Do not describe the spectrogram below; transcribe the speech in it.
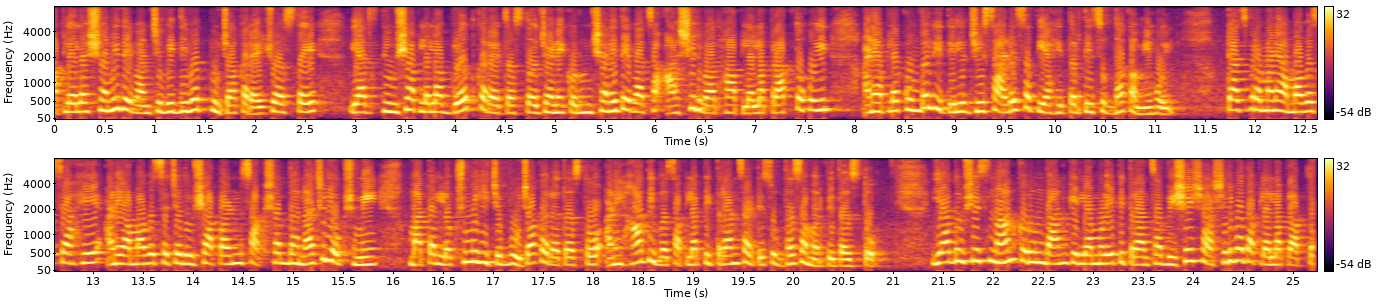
आपल्याला शनिदेवांची विधिवत पूजा करायची असते. या दिवशी आपल्याला व्रत करायचं असतं जेणेकरून शनिदेवाचा आशीर्वाद हा आपल्याला प्राप्त होईल आणि आपल्या कुंडलीतील जी साडेसती आहे तर ती सुद्धा कमी होईल. त्याचप्रमाणे अमावस्या आहे आणि अमावस्याच्या दिवशी आपण साक्षात धनाची लक्ष्मी माता लक्ष्मी हिची पूजा करत असतो आणि हा दिवस आपल्या पितरांसाठी सुद्धा समर्पित असतो. या दिवशी स्नान करून दान केल्यामुळे पित्रांचा विशेष आशीर्वाद आपल्याला प्राप्त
